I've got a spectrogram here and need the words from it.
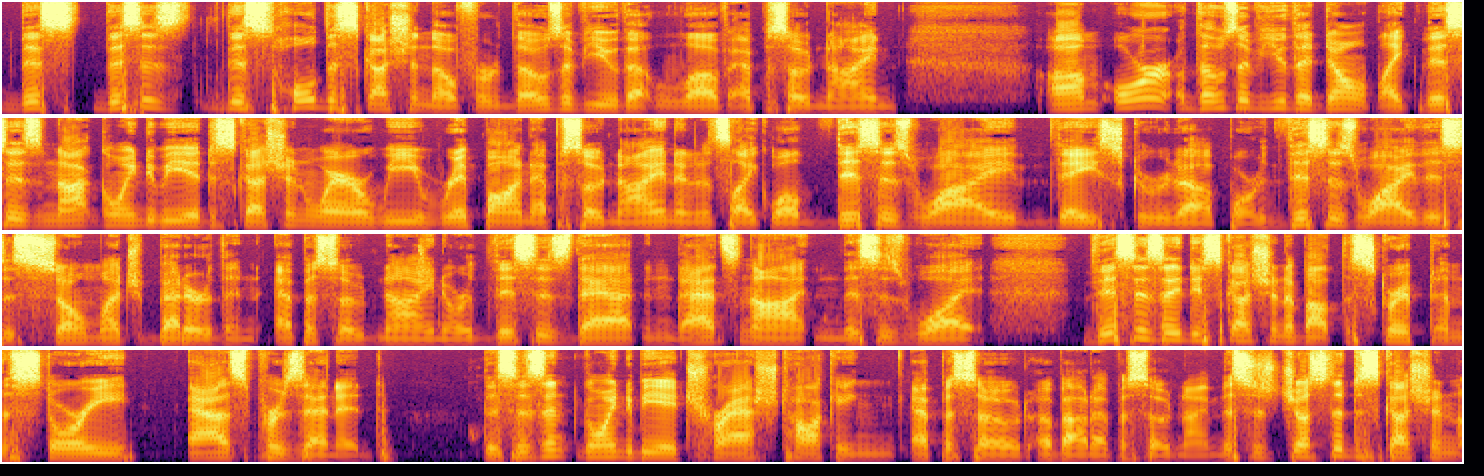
this this is this whole discussion though for those of you that love episode 9 um, or those of you that don't like this is not going to be a discussion where we rip on episode 9 and it's like well this is why they screwed up or this is why this is so much better than episode 9 or this is that and that's not and this is what this is a discussion about the script and the story as presented this isn't going to be a trash talking episode about episode 9. This is just a discussion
